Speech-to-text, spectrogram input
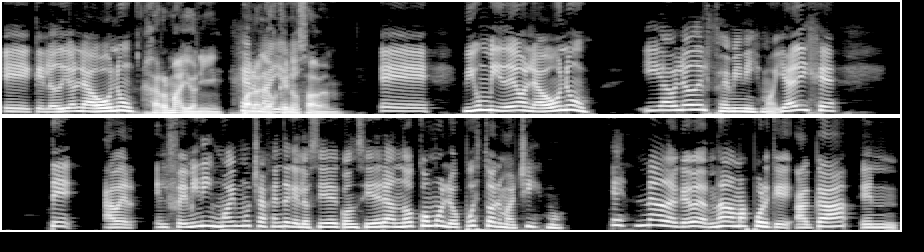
eh, que lo dio en la ONU. Hermione, para los que no saben. Vi un video en la ONU y habló del feminismo. Y ahí dije, a ver, el feminismo hay mucha gente que lo sigue considerando como lo opuesto al machismo. Es nada que ver, nada más porque acá en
